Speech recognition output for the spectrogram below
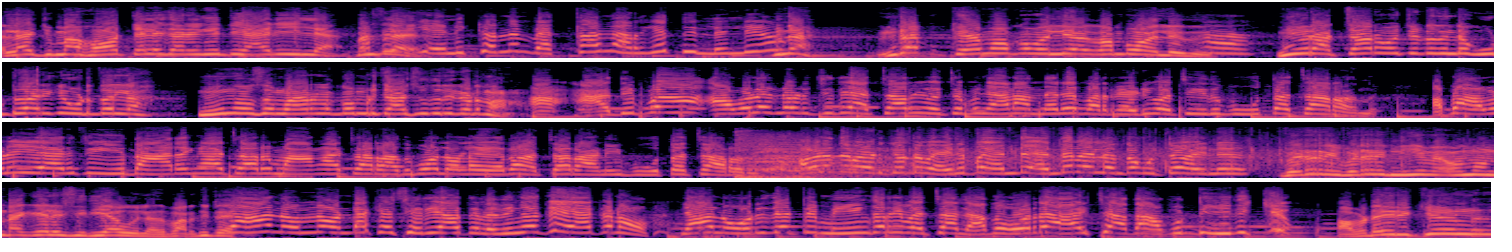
അല്ല ചുമ്മാ ഹോട്ടലിൽ ഇറങ്ങിയിട്ട് കാര്യമില്ല. മനസ്സിലായി? എനിക്കൊന്നും വെക്കാൻ അറിയത്തില്ലല്ലോ നിന്റെ കേമൊക്കെ വലിയ സംഭവമല്ലേ ഇത്? നീ ഒരു അച്ചാർ വെച്ചിട്ട് നിന്റെ കൂട്ടുകാരിക്ക് കൊടുത്തല്ല. മൂന്ന് ദിവസം വയറിളക്കം പിടിച്ച് ആശുപത്രി കിടന്ന. അതിപ്പോ അവൾ എന്നോട് ഇച്ചിരി അച്ചാർ ചോദിച്ചപ്പോ ഞാൻ അന്നേരം പറഞ്ഞു എടി കൊച്ചി ഇത് പൂത്തച്ചാറാന്ന് അപ്പൊ അവൾ വിചാരിച്ച് ഈ നാരങ്ങാച്ചാറ് മാങ്ങാച്ചാറ് അതുപോലുള്ള ഏതോ അച്ചാറാണ് ഈ പൂത്തച്ചാറ് അവളത് മേടിച്ചോണ്ട് പോയി. ഇപ്പൊ എന്റെ എന്റെ പേരിൽ എന്തോ കുറ്റം അതിന്? വിടറി വിടറി. നീ ഒന്നും ഉണ്ടാക്കിയാലും ശരിയാവൂല. അത് പറഞ്ഞിട്ട്. ഞാൻ ഒന്നും ഉണ്ടാക്കിയാൽ ശരിയാകത്തില്ല. നിങ്ങൾക്ക് കേൾക്കണോ? ഞാൻ ഒരു ചട്ടി മീൻകറി വെച്ചാൽ അത് ഒരാഴ്ച അത് അവിടെ ഇരിക്കും. അവിടെ ഇരിക്കുള്ളു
